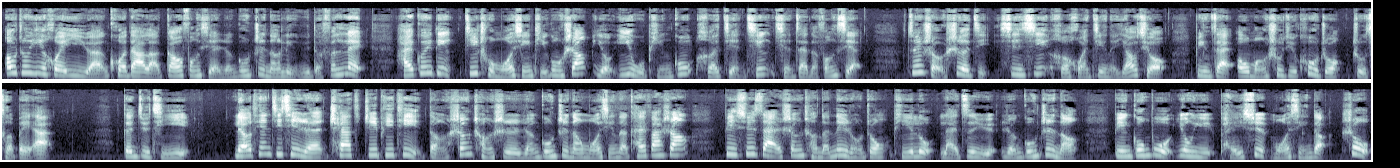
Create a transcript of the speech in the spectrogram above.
欧洲议会议员扩大了高风险人工智能领域的分类，还规定基础模型提供商有义务评估和减轻潜在的风险，遵守设计、信息和环境的要求，并在欧盟数据库中注册备案。根据提议，聊天机器人 ChatGPT 等生成式人工智能模型的开发商必须在生成的内容中披露来自于人工智能，并公布用于培训模型的受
